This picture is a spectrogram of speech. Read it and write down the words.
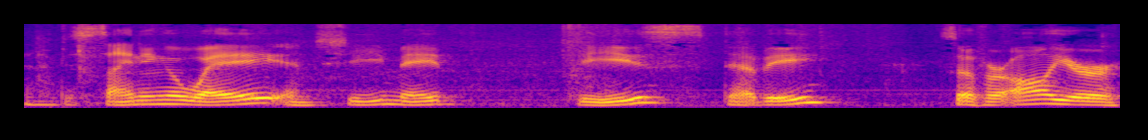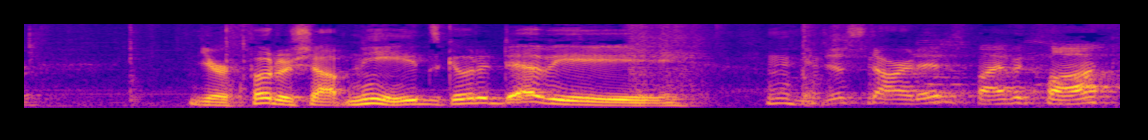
And I'm just signing away, and she made these, Debbie. So for all your your Photoshop needs, go to Debbie. we just started. It's five o'clock,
